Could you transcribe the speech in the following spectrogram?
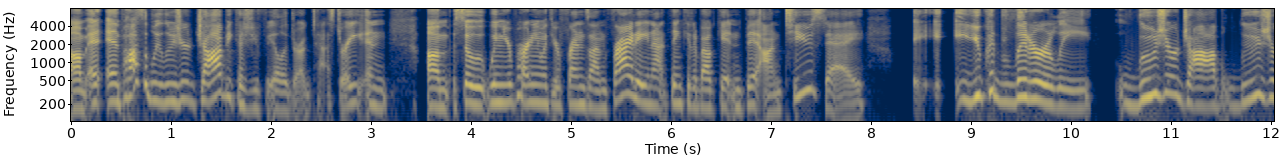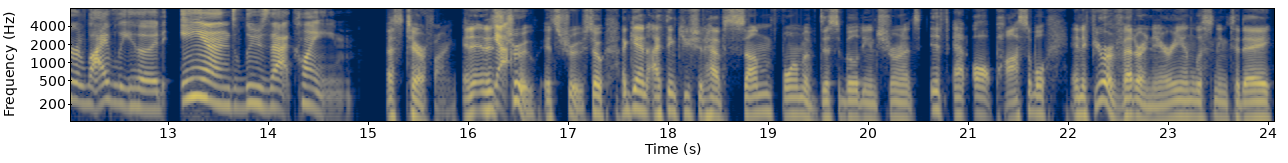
Um, and, and, possibly lose your job because you fail a drug test, right? And um, so when you're partying with your friends on Friday, not thinking about getting bit on Tuesday, you could literally lose your job, lose your livelihood, and lose that claim. That's terrifying. And, and it's yeah. true. It's true. So, again, I think you should have some form of disability insurance if at all possible. And if you're a veterinarian listening today,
